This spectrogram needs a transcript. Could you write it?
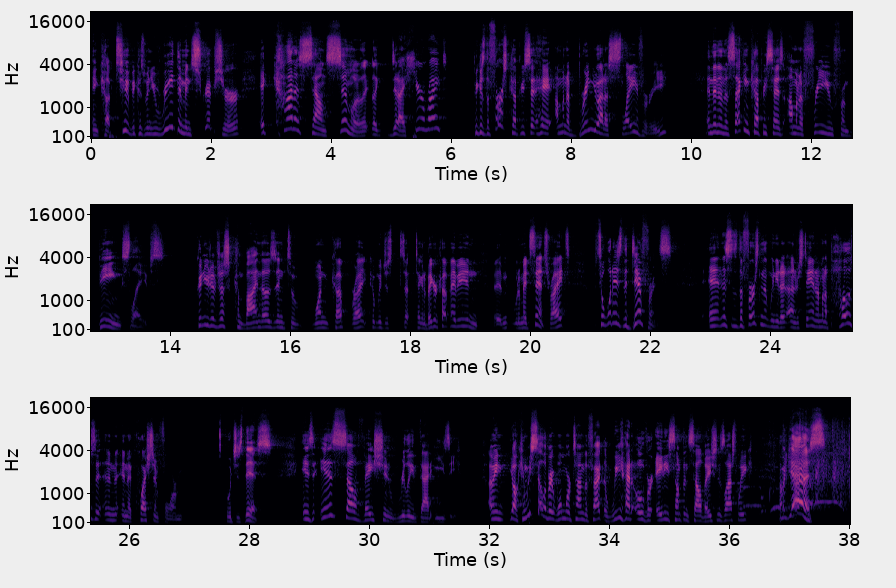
and cup two, because when you read them in scripture, it kind of sounds similar. Like, like, did I hear right? Because the first cup, you said, hey, I'm going to bring you out of slavery. And then in the second cup, he says, I'm going to free you from being slaves. Couldn't you have just combined those into one cup, right? Couldn't we just taken a bigger cup maybe and it would have made sense, right? So, what is the difference? And this is the first thing that we need to understand. I'm going to pose it in, in a question form, which is this is, is salvation really that easy? I mean, y'all, can we celebrate one more time the fact that we had over 80 something salvations last week? I mean, yes.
